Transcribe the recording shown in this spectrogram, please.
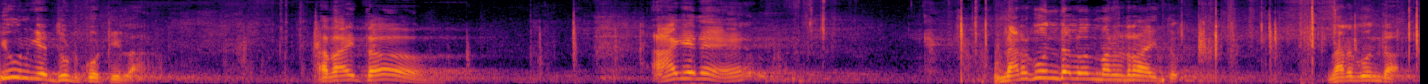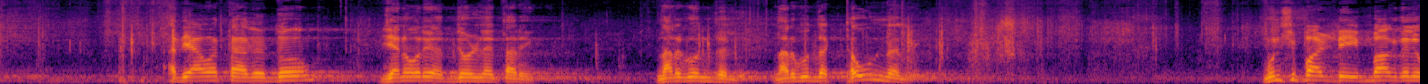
ಇವನಿಗೆ ದುಡ್ಡು ಕೊಟ್ಟಿಲ್ಲ. ಅದಾಯ್ತು. ಹಾಗೇನೆ ನರಗುಂದಲ್ಲಿ ಒಂದು ಮರ್ಡರ್ ಆಯಿತು. ನರಗುಂದ. ಅದ್ಯಾವತ್ತಾದದ್ದು ಜನವರಿ ಹದಿನೇಳನೇ ತಾರೀಕು ನರಗುಂದಲ್ಲಿ, ನರಗುಂದ ಟೌನ್ನಲ್ಲಿ. ಮುನ್ಸಿಪಾಲಿಟಿ ಹಿಂಭಾಗದಲ್ಲಿ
